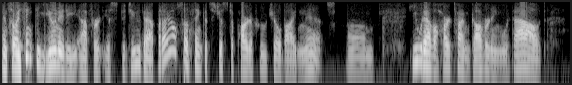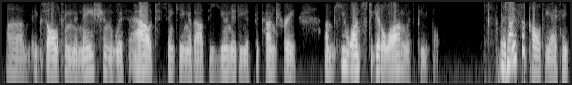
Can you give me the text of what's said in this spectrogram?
And so I think the unity effort is to do that, but I also think it's just a part of who Joe Biden is. Um, he would have a hard time governing without um, exalting the nation, without thinking about the unity of the country. Um, he wants to get along with people. We're the talk- difficulty, I think.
